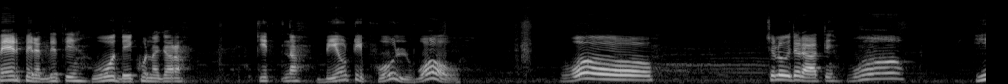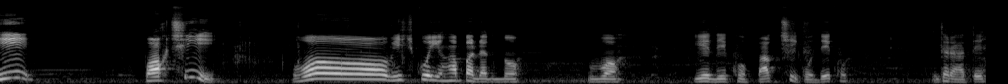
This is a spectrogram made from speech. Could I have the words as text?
पैर पे रख देते हैं। वो देखो नज़ारा, कितना ब्यूटीफुल वो वो चलो इधर आते हैं। वो ही पक्षी। वो इसको यहाँ पर रख दो। वो ये देखो, पक्षी को देखो। इधर आते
